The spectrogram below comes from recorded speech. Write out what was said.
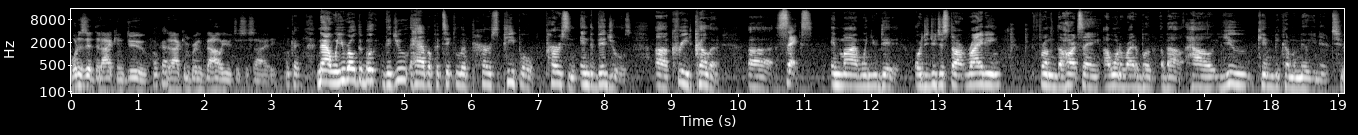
what is it that I can do Okay. that I can bring value to society? Okay. Now, when you wrote the book, did you have a particular pers- people, person, individuals, uh, creed, color, uh, sex in mind when you did it, or did you just start writing from the heart, saying, "I want to write a book about how you can become a millionaire too"?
